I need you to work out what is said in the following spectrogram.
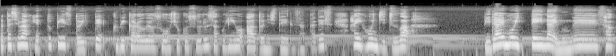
私はヘッドピースといって首から上を装飾する作品をアートにしている作家です。はい、本日は美大も言っていない無名作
